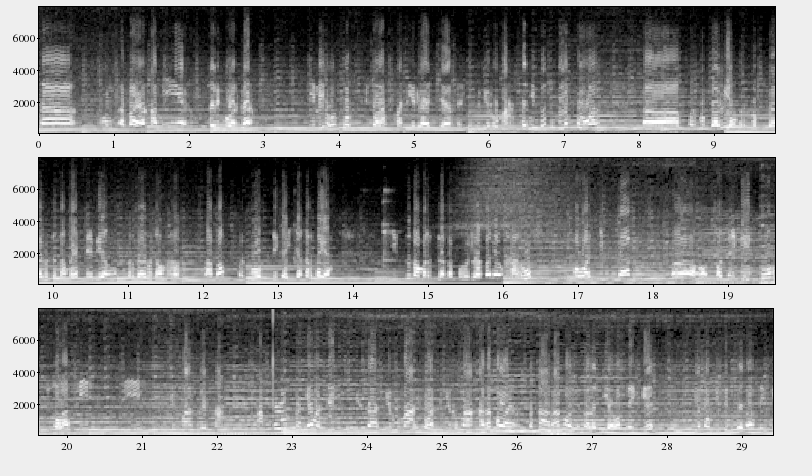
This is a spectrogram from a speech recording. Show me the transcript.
kita apa ya kami dari keluarga pilih untuk isolasi mandiri aja kayak gitu di rumah. Dan itu sebelum keluar eh, pergub baru ya pergub baru tentang PSBB yang terbaru nomor apa pergub DKI Jakarta ya. Itu nomor 88 yang harus mewajibkan eh, OTG itu isolasi di Wisma Atlet. Nah, aku untungnya masih bisa di rumah isolasi di rumah. Karena kalau sekarang kalau misalnya dia OTG dia positif dan OTG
